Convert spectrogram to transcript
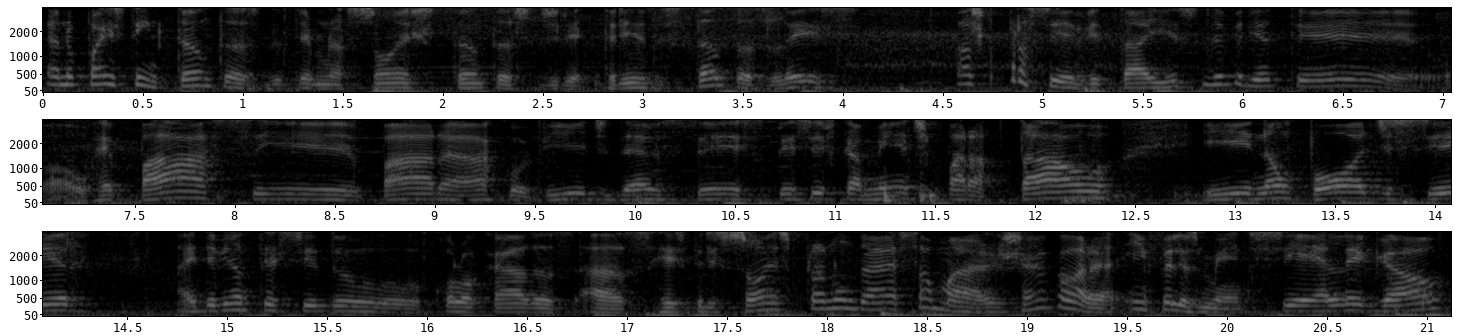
É, no país tem tantas determinações, tantas diretrizes, tantas leis. Acho que para se evitar isso deveria ter ó, o repasse para a Covid deve ser especificamente para tal e não pode ser. Aí deveriam ter sido colocadas as restrições para não dar essa margem. Agora, infelizmente, se é legal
